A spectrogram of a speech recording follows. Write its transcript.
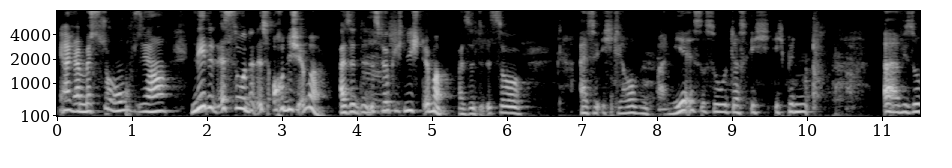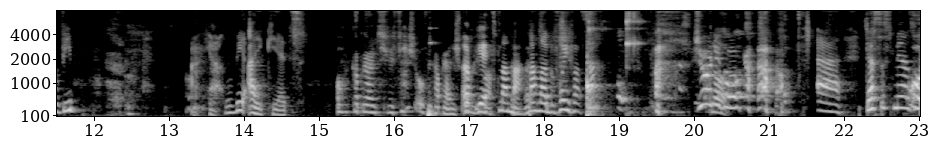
Ja, dann bist du hoch, ja. Nee, das ist so, das ist auch nicht immer. Also das ist wirklich nicht immer. Also das ist so, Also ich glaube, bei mir ist es so, dass ich, ich bin, äh, wie so wie, ja, so wie Ike jetzt. oh, ich hab ja nicht die Flasche auf, ich hab ja nicht Ach, jetzt mach mal, mach mal, bevor ich was sag. Entschuldigung. Äh, das ist mir so,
